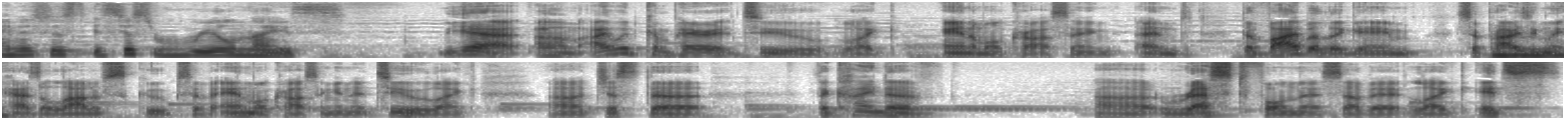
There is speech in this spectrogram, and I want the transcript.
And it's just it's just real nice. Yeah, um, I would compare it to like Animal Crossing, and the vibe of the game surprisingly has a lot of scoops of Animal Crossing in it too. Like, uh, just the the kind of uh, restfulness of it. Like, it's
